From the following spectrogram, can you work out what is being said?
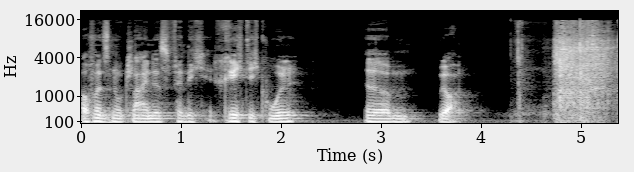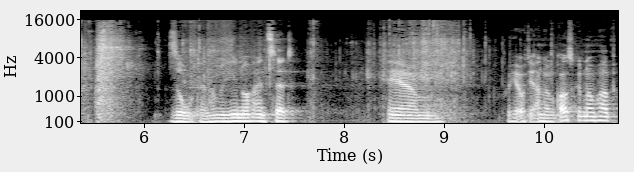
auch wenn es nur klein ist, finde ich richtig cool. Ähm, ja. So, dann haben wir hier noch ein Set, ähm, wo ich auch die anderen rausgenommen habe.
